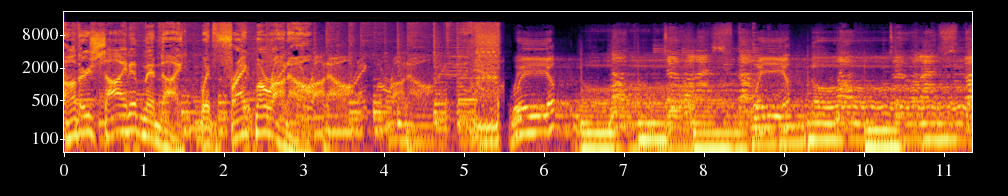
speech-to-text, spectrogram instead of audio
Other Side of Midnight with Frank Morano. Frank Morano. Way up north to Alaska. Way up north to Alaska.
